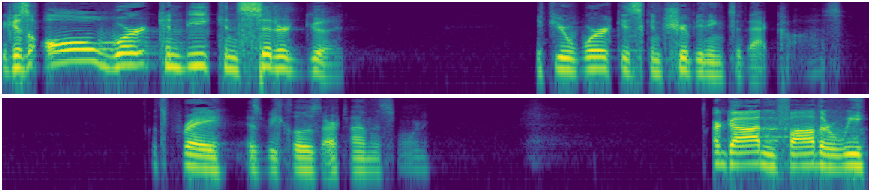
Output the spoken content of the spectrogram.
Because all work can be considered good if your work is contributing to that cause. Let's pray as we close our time this morning. Our God and Father, we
